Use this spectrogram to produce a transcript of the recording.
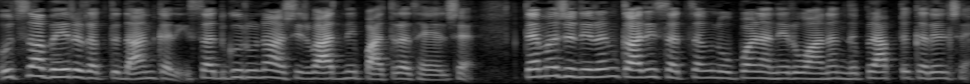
ઉત્સાહભેર રક્તદાન કરી સદગુરુના આશીર્વાદને પાત્ર થયેલ છે. તેમજ નિરંકારી સત્સંગનો પણ અનેરો આનંદ પ્રાપ્ત કરેલ છે.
